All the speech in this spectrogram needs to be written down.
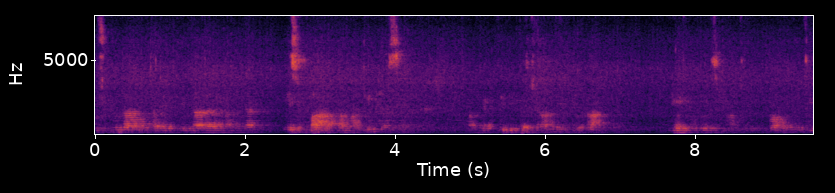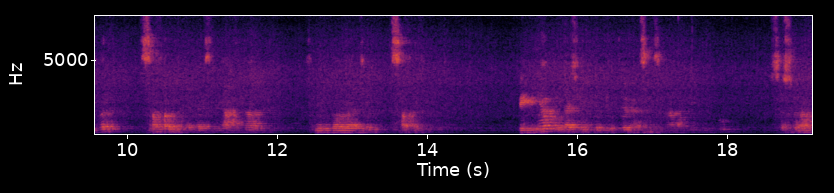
खुशबूदारों का ज़्यादा लगाता इस बात का मालिक कैसे है? और व्यक्ति की पहचान उसकी तो जीवन सफल हो। जाएगा इसलिए आजकल श्री गौरा जी सफल बेटियाँ पिताश्री के देते हुए संस्कार ससुराल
